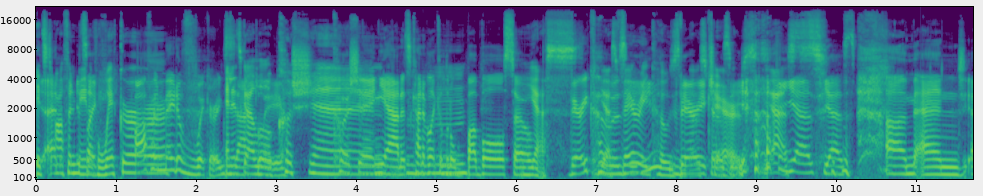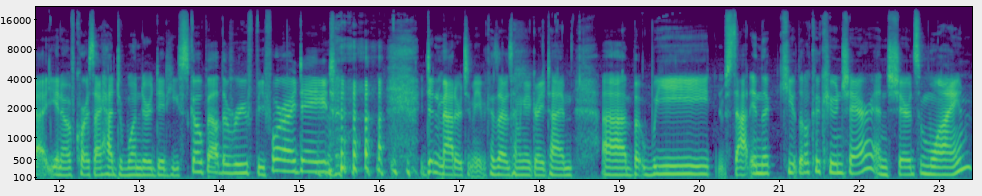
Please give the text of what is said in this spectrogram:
it's and often made it's of wicker. Often made of wicker, exactly. And it's got a little cushion. Cushion, yeah, and it's kind of like a little mm-hmm. bubble. So yes, very cozy. Yes, very cozy. Very cozy. yes, yes, yes. Um, and uh, you know, of course, I had to wonder: did he scope out the roof before our date? it didn't matter to me because I was having a great time. Uh, but we sat in the cute little cocoon chair and shared some wine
